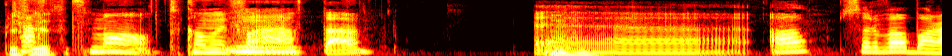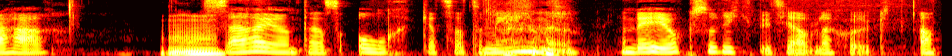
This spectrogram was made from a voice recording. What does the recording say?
Precis. Kattmat kommer vi få Mm. äta. Eh, ja, så det var bara här. Mm. Så här har jag inte ens orkat sätta mig in nu. Men det är ju också riktigt jävla sjukt att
